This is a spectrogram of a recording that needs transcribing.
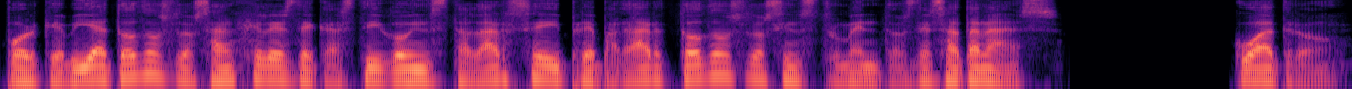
Porque vi a todos los ángeles de castigo instalarse y preparar todos los instrumentos de Satanás. 4.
